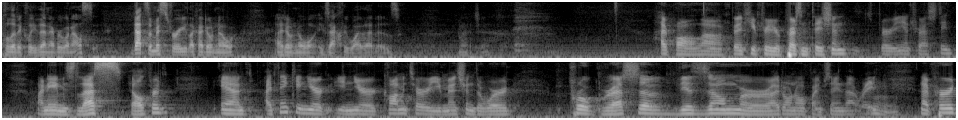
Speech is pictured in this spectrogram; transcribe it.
politically than everyone else. That's a mystery. Like I don't know, I don't know exactly why that is. But, uh, Hi, Paul. Uh, Thank you for your presentation. It's very interesting. My name is Les Elford, and I think in your, in your commentary, you mentioned the word progressivism, or I don't know if I'm saying that right. And I've heard,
